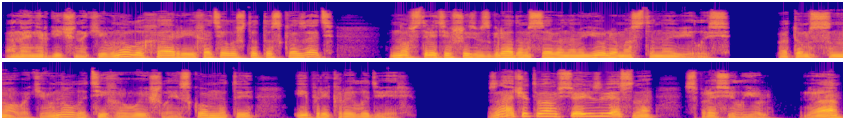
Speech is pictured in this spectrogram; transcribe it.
Она энергично кивнула Харри и хотела что-то сказать, но, встретившись взглядом с Эвеном Юлем, остановилась. Потом снова кивнула, тихо вышла из комнаты и прикрыла дверь. — Значит, вам все известно? — спросил Юль. — Да.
